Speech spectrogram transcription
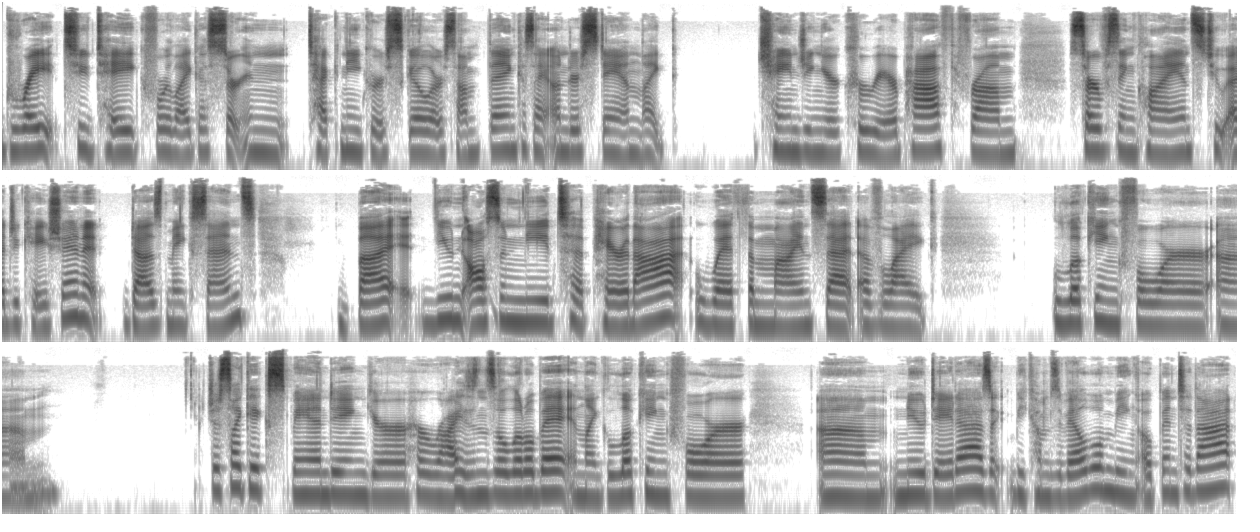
great to take for like a certain technique or skill or something. Cause I understand like changing your career path from servicing clients to education, it does make sense but you also need to pair that with the mindset of like looking for um, just like expanding your horizons a little bit and like looking for um, new data as it becomes available and being open to that.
